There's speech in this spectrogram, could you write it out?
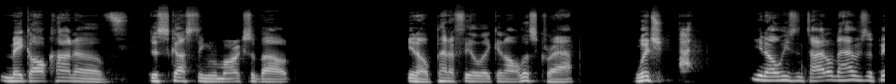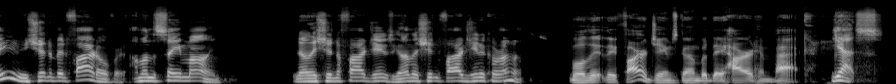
make all kind of disgusting remarks about, you know, pedophilic and all this crap, which, I, you know, he's entitled to have his opinion. He shouldn't have been fired over it. I'm on the same mind. You know, they shouldn't have fired James Gunn. They shouldn't fire Gina Carano. Well, they, they fired James Gunn, but they hired him back. Yes,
